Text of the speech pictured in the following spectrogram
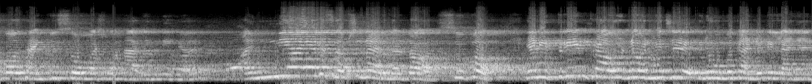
Of all thank you so much for having me here അന്യായ റിസപ്ഷൻ ആയിരുന്നു കേട്ടോ. സൂപ്പർ ഞാൻ ഇത്രയും ക്രൗഡിനെ ഒരുമിച്ച് ഇതിനു മുമ്പ് കണ്ടിട്ടില്ല. ഞാൻ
